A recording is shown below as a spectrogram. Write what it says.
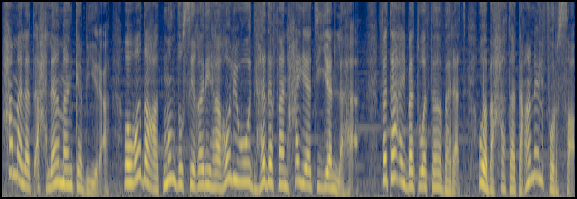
حملت أحلاما كبيرة ووضعت منذ صغرها هوليوود هدفا حياتيا لها فتعبت وثابرت وبحثت عن الفرصة.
